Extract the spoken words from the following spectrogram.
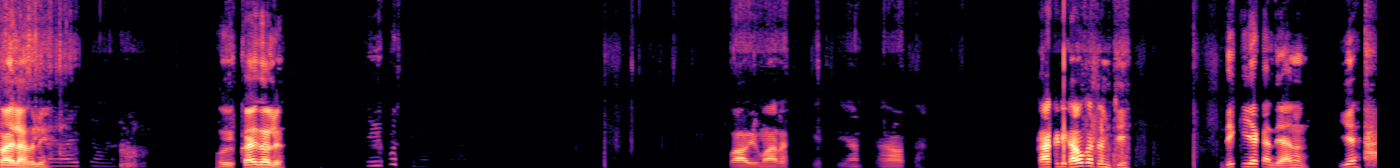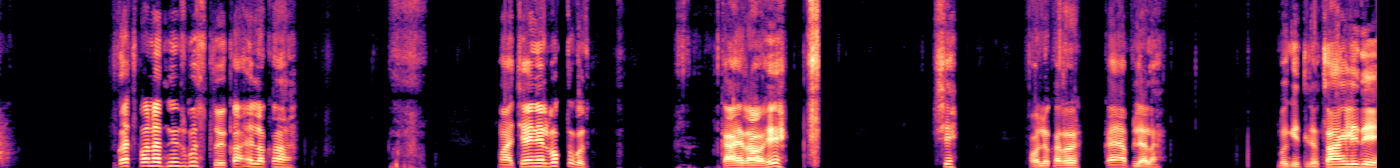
काय लागले? काय झालं? बावी महाराष्ट्र आमच्या गावाचा. काकडी खाऊ का तुमची? दे की एखादी आणून. ये. गचपणातनीच घुसतोय का मा चॅनेल बघतो का काय राव हे? शे फॉलो कर काय आपल्याला? बघितलं, चांगली दे.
